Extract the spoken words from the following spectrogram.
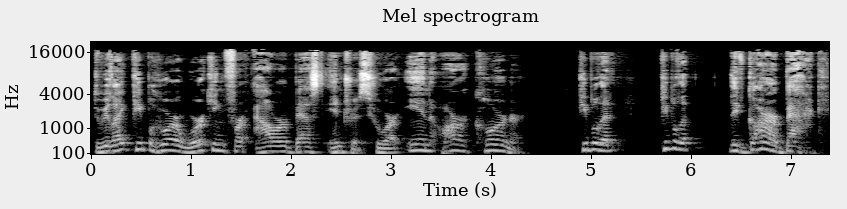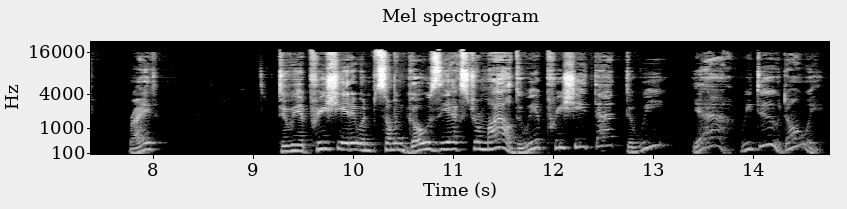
Do we like people who are working for our best interests, who are in our corner? People that people that they've got our back, right? Do we appreciate it when someone goes the extra mile? Do we appreciate that? Do we? Yeah, we do, don't we?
